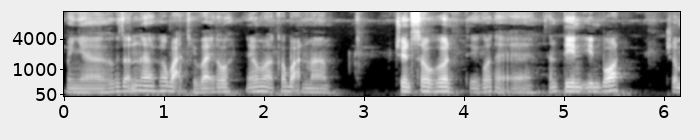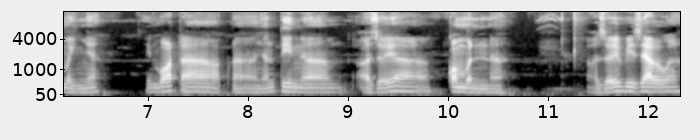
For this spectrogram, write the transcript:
mình à, hướng dẫn các bạn chỉ vậy thôi. Nếu mà các bạn mà chuyên sâu hơn thì có thể nhắn tin inbox cho mình nhé inbox uh, hoặc là nhắn tin uh, ở dưới uh, comment uh, ở dưới video luôn nhé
